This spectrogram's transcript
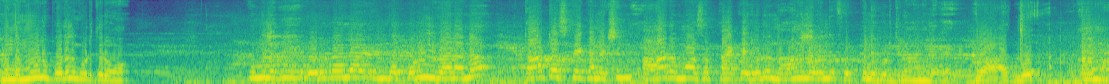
இந்த மூணு பொருள் கொடுத்துருவோம். உங்களுக்கு ஒருவேளை இந்த பொருள் வேணும்னா டாடா ஸ்கை கனெக்ஷன் ஆறு மாத பேக்கேஜோட நாங்களே வந்து ஃபிட் பண்ணி கொடுத்துருவோம் உங்களுக்கு. ஓ அது ஆமா.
